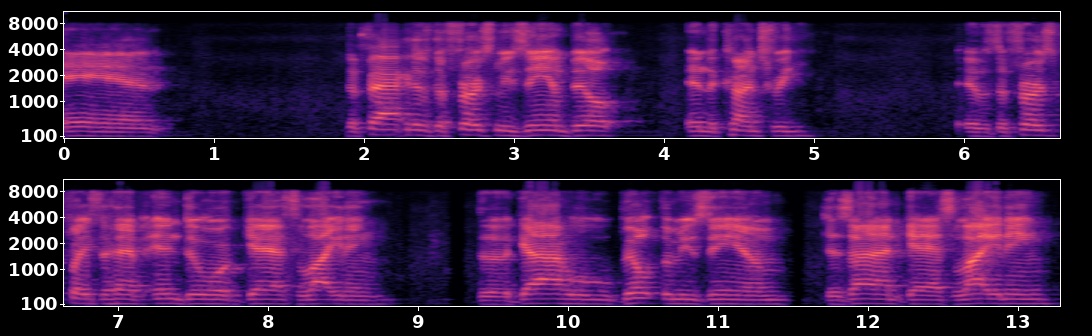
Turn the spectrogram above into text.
and the fact that it was the first museum built in the country, it was the first place to have indoor gas lighting. The guy who built the museum designed gas lighting,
